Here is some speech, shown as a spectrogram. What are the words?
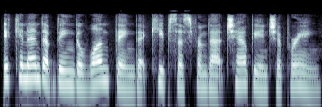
it can end up being the one thing that keeps us from that championship ring.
